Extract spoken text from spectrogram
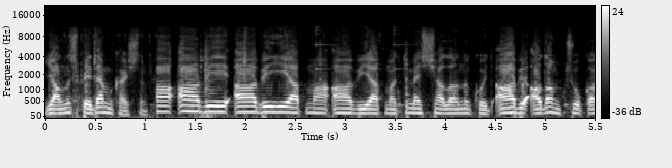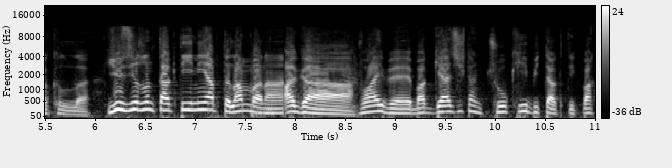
Yanlış beden mi kaçtın? Aa, abi abi yapma abi yapma tüm eşyalarını koydu. Abi adam çok akıllı. 100 yılın taktiğini yaptı lan bana. Aga. Vay be bak gerçekten çok iyi bir taktik. Bak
